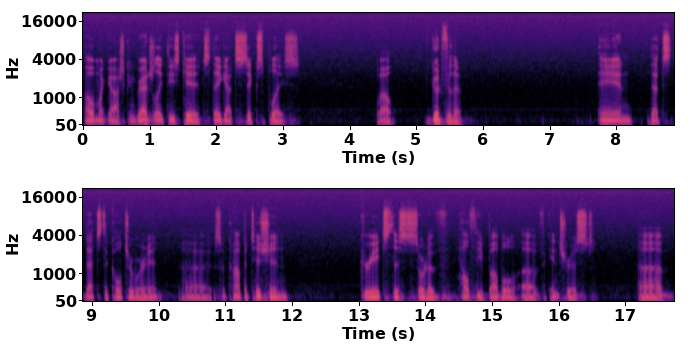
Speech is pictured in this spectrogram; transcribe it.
oh my gosh, congratulate these kids. They got sixth place. Well, good for them. And that's that's the culture we're in. Uh, so competition creates this sort of healthy bubble of interest um,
